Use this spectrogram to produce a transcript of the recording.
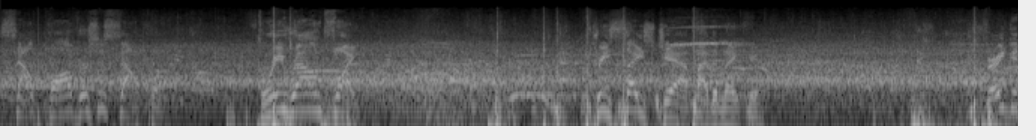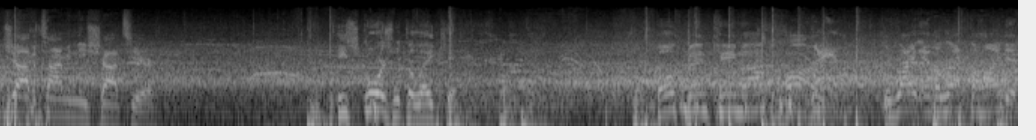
Southpaw versus Southpaw. Three-round fight. Precise jab by the Nightmare. Very good job of timing these shots here. He scores with the leg kick. Both men came out hard. Bam! The right and the left behind it.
